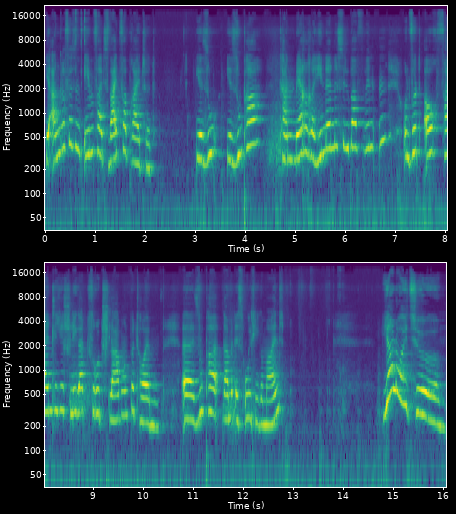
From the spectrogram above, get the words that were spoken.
Ihre Angriffe sind ebenfalls weit verbreitet. Ihr, Su ihr Super kann mehrere Hindernisse überwinden und wird auch feindliche Schläger zurückschlagen und betäuben. Äh, Super, damit ist Ulti gemeint. Ja, Leute.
